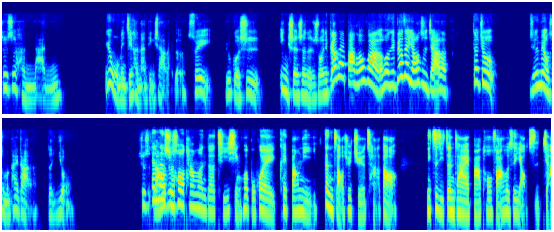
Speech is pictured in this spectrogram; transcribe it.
就是很难，因为我们已经很难停下来了。所以，如果是硬生生的就说你不要再拔头发了，或者你不要再咬指甲了，那就其实没有什么太大的用。就是，但那时候他们的提醒会不会可以帮你更早去觉察到你自己正在拔头发或者是咬指甲？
